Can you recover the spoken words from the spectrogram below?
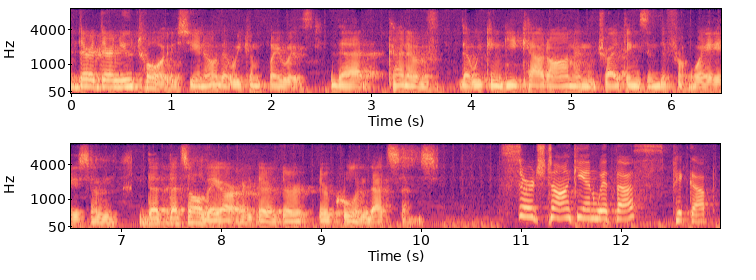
they're they're new toys you know that we can play with that kind of that we can geek out on and try things in different ways. And that that's all they are. They're they're they're cool in that sense. Serj Tankian with us. Pick up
